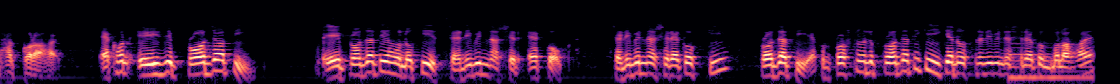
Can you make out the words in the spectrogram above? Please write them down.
ভাগ করা হয়। এখন এই যে প্রজাতি, এই প্রজাতি হলো কি? শ্রেণীবিন্যাসের একক। শ্রেণীবিন্যাসের একক কি? প্রজাতি। এখন প্রশ্ন হলো প্রজাতি কি কেন শ্রেণীবিন্যাসের একক বলা হয়?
